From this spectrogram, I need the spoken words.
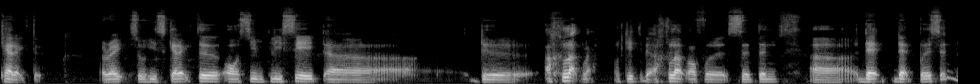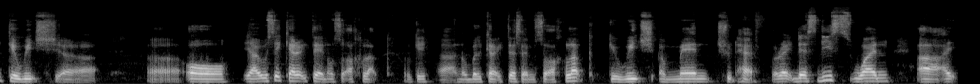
character all right so his character or simply said uh the akhlak lah okay the akhlak of a certain uh that that person okay which uh uh, or yeah, I would say character and also akhlak. Okay, uh, noble characters and also akhlak, okay, which a man should have. All right, there's this one. Uh, I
